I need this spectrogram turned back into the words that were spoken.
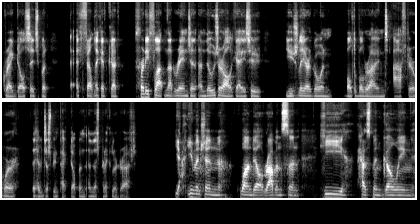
Greg Dulcich, but it felt like it got pretty flat in that range. And, and those are all guys who usually are going multiple rounds after where they have just been picked up in, in this particular draft. Yeah, you mentioned Wan'Dale Robinson. He has been going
